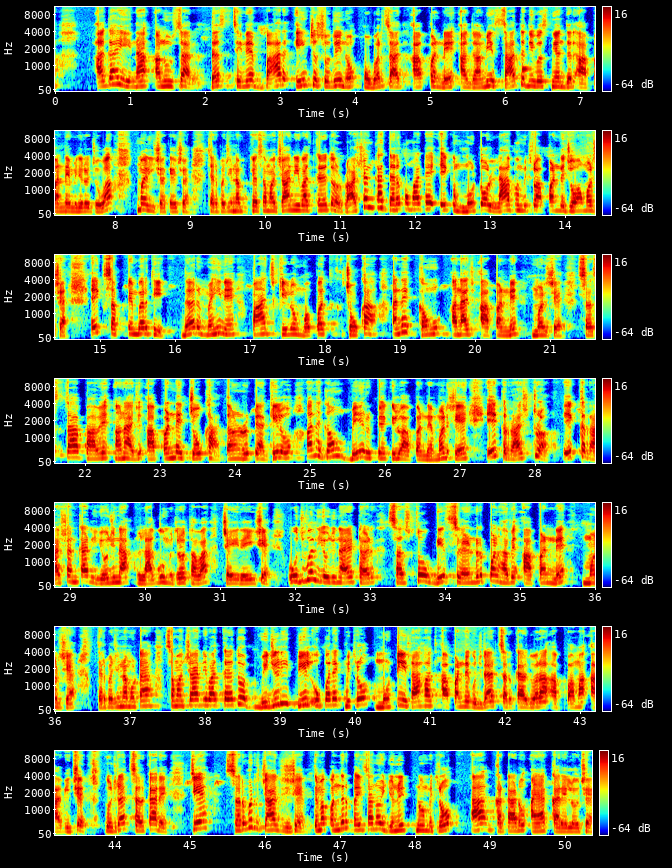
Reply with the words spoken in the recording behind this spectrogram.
આગાહીના અનુસાર દસથી ને બાર ઇંચ સુધીનો વરસાદ આપણને આગામી સાત દિવસની અંદર આપણને મિત્રો જોવા મળી શકે છે. ત્યાર પછીના મુખ્ય સમાચારની વાત કરીએ તો રાશન કાર્ડ ધારકો માટે એક મોટો લાભ મિત્રો આપણને જોવા મળશે. એક સપ્ટેમ્બરથી દર મહિને પાંચ કિલો મફત ચોખા અને ઘઉં અનાજ આપણને મળશે. સસ્તા ભાવે અનાજ આપણને ચોખા ત્રણ રૂપિયા કિલો અને ઘઉં બે રૂપિયા કિલો આપણને મળશે. એક રાષ્ટ્ર, એક રાશન કાર્ડ યોજના લાગુ મિત્રો થવા જઈ રહી છે. ઉજ્જવલ યોજના હેઠળ સસ્તો ગેસ સિલિન્ડર પણ હવે આપણને મળશે. ત્યાર પછીના મોટા સમાચારની વાત કરીએ તો વીજળી બિલ ઉપર એક મિત્રો મોટી રાહત આપણને ગુજરાત સરકાર દ્વારા આપવામાં આવી છે. ગુજરાત સરકારે જે સર્વર ચાર્જ છે, તેમાં પંદર પૈસાનો યુનિટનો મિત્રો આ ઘટાડો અહીંયા કરેલો છે.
